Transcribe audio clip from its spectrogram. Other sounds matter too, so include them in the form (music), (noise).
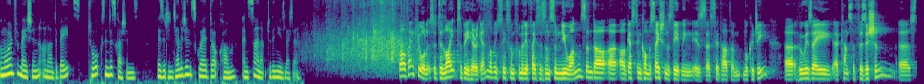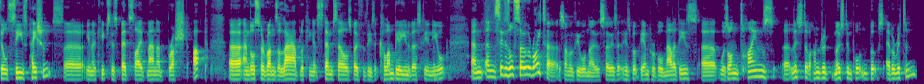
For more information on our debates, talks, and discussions, visit intelligencesquared.com and sign up to the newsletter. Well, thank you all. It's a delight to be here again. Lovely to see some familiar faces and some new ones. And our, uh, our guest in conversation this evening is uh, Siddhartha Mukherjee, uh, who is a, a cancer physician, uh, still sees patients, uh, you know, keeps his bedside manner brushed up, uh, and also runs a lab looking at stem cells, both of these at Columbia University in New York. And, and, Sid is also a writer, as some of you will know. So his, his book, The Emperor of All Maladies, uh, was on Time's uh, list of 100 most important books ever written.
